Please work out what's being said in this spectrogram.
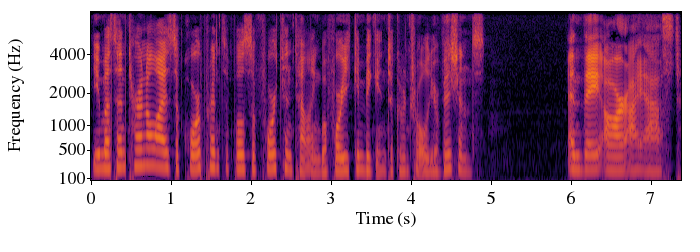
You must internalize the core principles of fortune telling before you can begin to control your visions. And they are, I asked.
